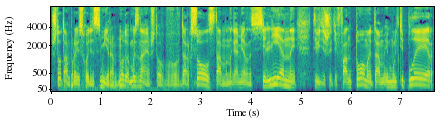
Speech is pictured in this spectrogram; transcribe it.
Что там происходит с миром? Ну, да, мы знаем, что в в Dark Souls там многомерность вселенной, ты видишь эти фантомы, там и мультиплеер,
